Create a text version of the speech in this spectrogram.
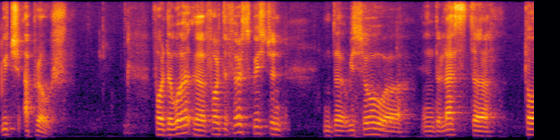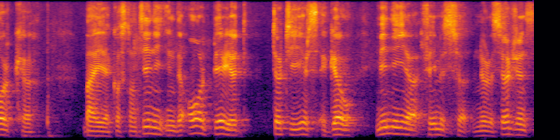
which approach? For the, uh, for the first question, the, we saw uh, in the last uh, talk uh, by Costantini, in the old period, 30 years ago, many uh, famous uh, neurosurgeons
